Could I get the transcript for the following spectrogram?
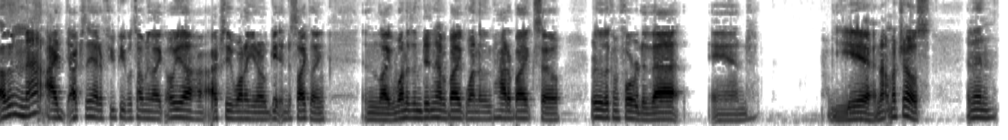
other than that, I actually had a few people tell me like, oh yeah, I actually want to you know get into cycling, and like one of them didn't have a bike, one of them had a bike. So really looking forward to that. And yeah, not much else. And then,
